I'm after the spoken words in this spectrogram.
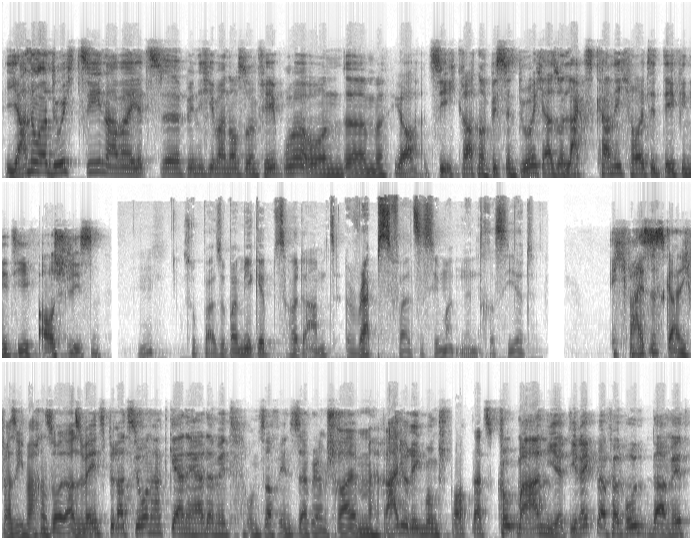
Januar durchziehen, aber jetzt äh, bin ich immer noch so im Februar und ähm, ja, ziehe ich gerade noch ein bisschen durch. Also Lachs kann ich heute definitiv ausschließen. Hm, super, also bei mir gibt es heute Abend Raps, falls es jemanden interessiert. Ich weiß es gar nicht, was ich machen soll. Also wer Inspiration hat, gerne her damit uns auf Instagram schreiben. Radio Regenbogen Sportplatz, guck mal an hier, direkt mal verbunden damit.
